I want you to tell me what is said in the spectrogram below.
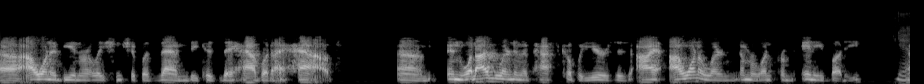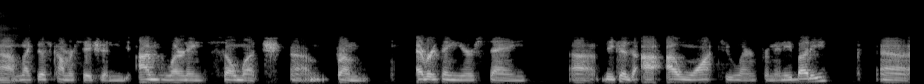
uh, i want to be in a relationship with them because they have what i have um, and what I've learned in the past couple years is I, I want to learn number one from anybody. Yeah. Um, like this conversation, I'm learning so much um, from everything you're saying uh, because I, I want to learn from anybody. Uh,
